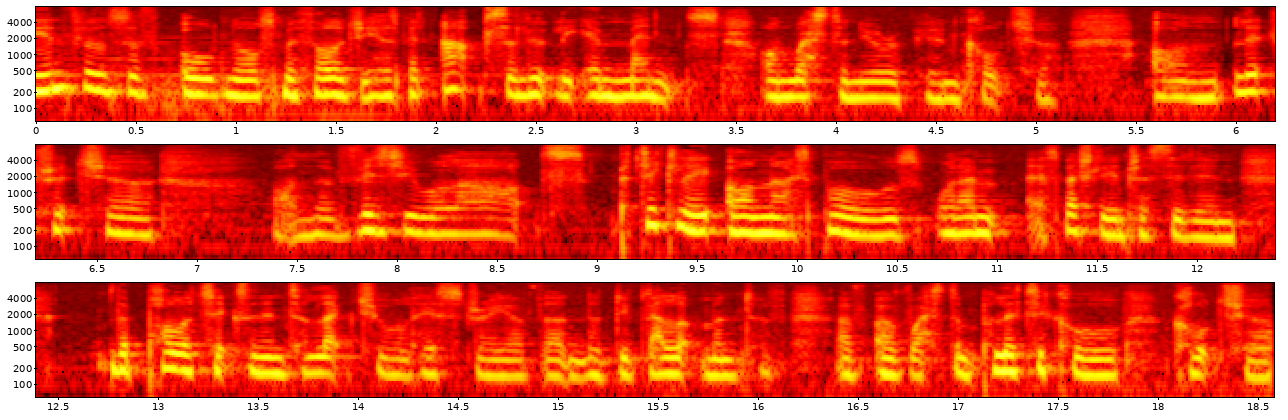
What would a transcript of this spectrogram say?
The influence of Old Norse mythology has been absolutely immense on Western European culture, on literature, on the visual arts, particularly on, I suppose, what I'm especially interested in the politics and intellectual history of the, the development of, of, of Western political culture.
